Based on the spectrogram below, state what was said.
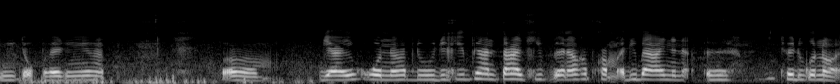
มีจบไปนี้ครับก็อ ยากให้ทุกคนนะครับ ดูดีคลิปท่านใต้คลิปเลยนะครับคำอธิบายเนี่ยนะเออช่วยดูกันหน่อย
